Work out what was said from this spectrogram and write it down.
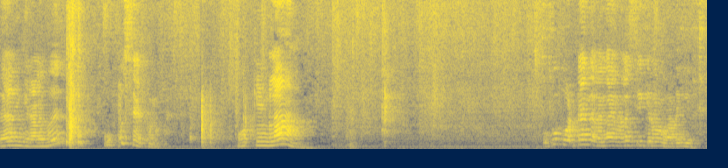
தேவைங்கிற அளவு உப்பு சேர்க்கணும். ஓகேங்களா? உப்பு போட்டால் அந்த வெங்காயம் எல்லாம் சீக்கிரமாக வதங்கிடும்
